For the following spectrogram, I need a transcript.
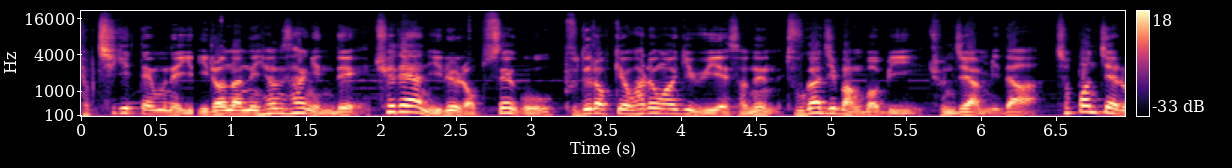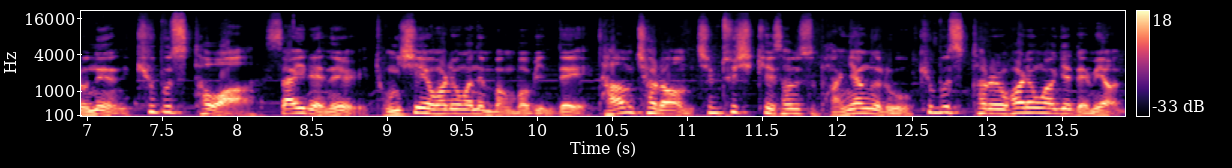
겹치기 때문에 일어나는 현상인데 최대한 이를 없애고 부드럽게 활용하기 위해서는 두 가지 방법이 존재합니다. 첫 번째로는 큐브스터와 사이렌을 동시에 활용하는 방법인데 다음처럼 침투시킬 선수 방향으로 큐브스터를 활용하게 되면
